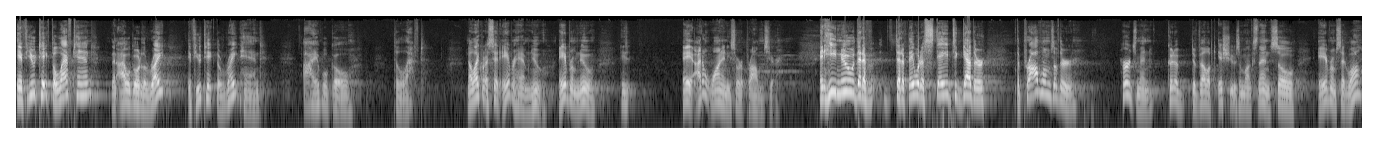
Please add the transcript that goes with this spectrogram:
If you take the left hand, then I will go to the right. If you take the right hand, I will go to the left. Now, like what I said, Abraham knew. Abram knew. He, hey, I don't want any sort of problems here. And he knew that if, that if they would have stayed together, the problems of their herdsmen could have developed issues amongst them. So Abram said, Well,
